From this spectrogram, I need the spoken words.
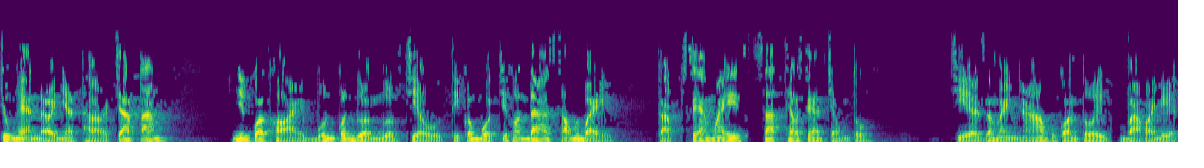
chúng hẹn ở nhà thờ Cha Tam, nhưng qua khỏi bốn con đường ngược chiều thì có một chiếc Honda 67, cặp xe máy sát theo xe chồng tôi. Chìa ra mảnh áo của con tôi và hỏi điện.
